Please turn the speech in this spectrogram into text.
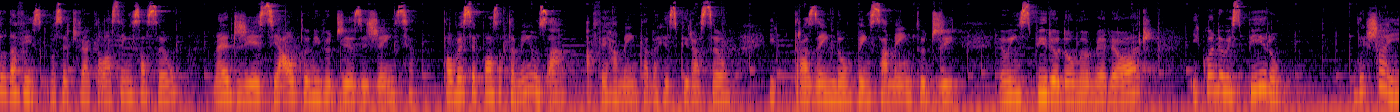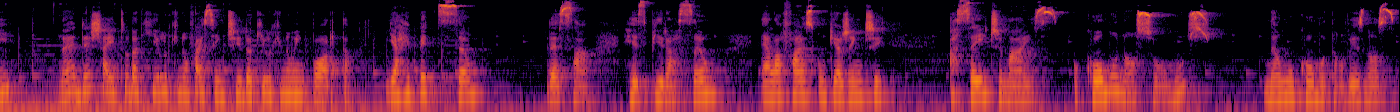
toda vez que você tiver aquela sensação né, de esse alto nível de exigência, talvez você possa também usar a ferramenta da respiração e trazendo um pensamento de eu inspiro, eu dou o meu melhor, e quando eu expiro, deixa aí, né? Deixa aí tudo aquilo que não faz sentido, aquilo que não importa. E a repetição dessa respiração, ela faz com que a gente aceite mais o como nós somos, não o como talvez nós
